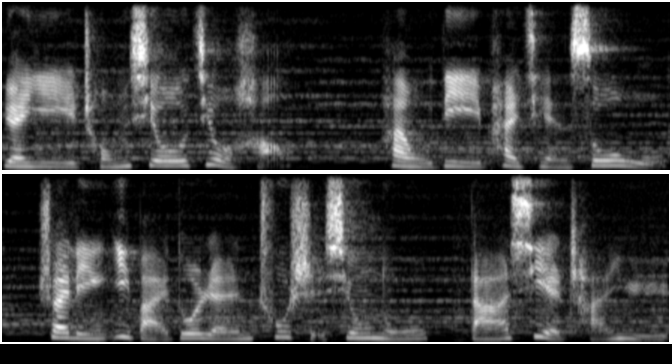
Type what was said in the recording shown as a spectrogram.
愿意重修旧好。汉武帝派遣苏武率领一百多人出使匈奴，答谢单于。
